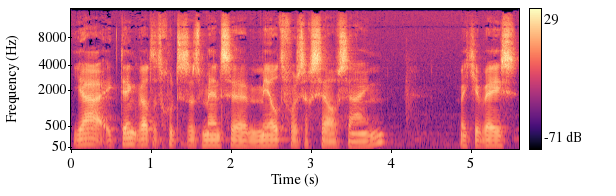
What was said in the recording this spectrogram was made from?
Ja, ik denk wel dat het goed is als mensen mild voor zichzelf zijn. Weet je, wees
